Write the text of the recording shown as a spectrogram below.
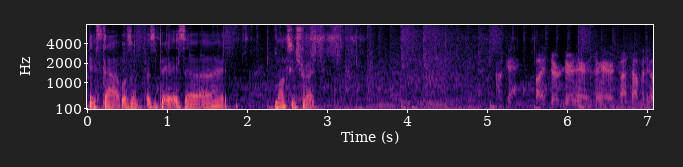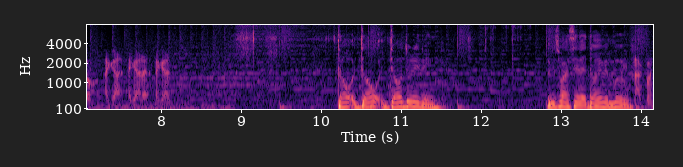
Hey, stop. It's a, it's a, it's a uh, monster truck. Okay. Oh, they're, they're here. They're here on top of the hill. I got. I got it. I got. It. Don't, don't, don't do anything. The just want to say that, don't even move. Knock one.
